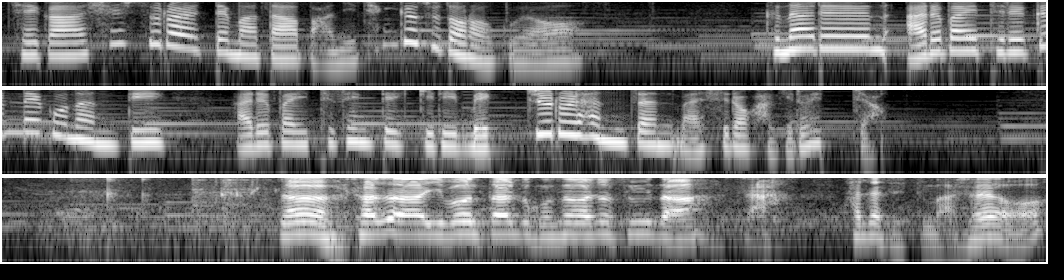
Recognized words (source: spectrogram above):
제가 실수를 할 때마다 많이 챙겨주더라고요. 그날은 아르바이트를 끝내고 난 뒤 아르바이트생들끼리 맥주를 한 잔 마시러 가기로 했죠. 자 자자 이번 달도 고생하셨습니다. 자 한 잔씩 마셔요.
